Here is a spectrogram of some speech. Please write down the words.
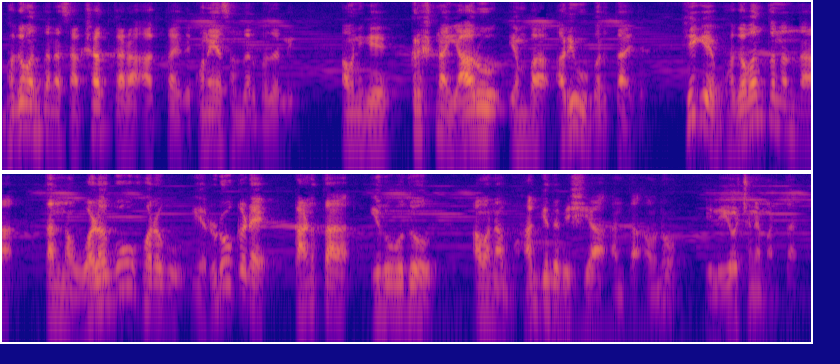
ಭಗವಂತನ ಸಾಕ್ಷಾತ್ಕಾರ ಆಗ್ತಾ ಇದೆ ಕೊನೆಯ ಸಂದರ್ಭದಲ್ಲಿ. ಅವನಿಗೆ ಕೃಷ್ಣ ಯಾರು ಎಂಬ ಅರಿವು ಬರ್ತಾ ಇದೆ. ಹೀಗೆ ಭಗವಂತನನ್ನ ತನ್ನ ಒಳಗೂ ಹೊರಗೂ ಎರಡೂ ಕಡೆ ಕಾಣ್ತಾ ಇರುವುದು ಅವನ ಭಾಗ್ಯದ ವಿಷಯ ಅಂತ ಅವನು ಇಲ್ಲಿ ಯೋಚನೆ ಮಾಡ್ತಾನೆ.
